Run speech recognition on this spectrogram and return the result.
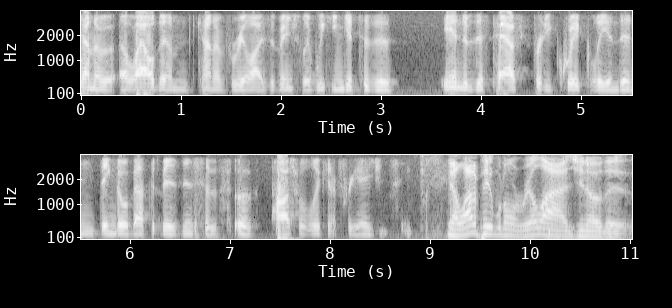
kind of allow them to kind of realize eventually we can get to the end of this task pretty quickly and then then go about the business of, of possibly looking at free agency. Yeah, a lot of people don't realize, you know, the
